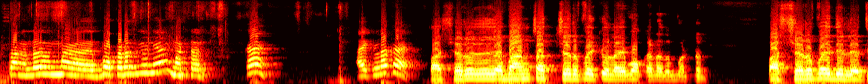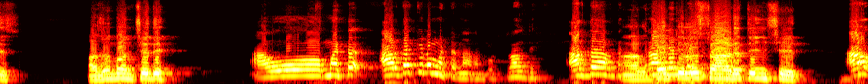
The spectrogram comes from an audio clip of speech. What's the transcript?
चांगलं म- बोकडाच घेऊन या मटण. काय? ऐकलं काय? पाचशे रुपये बाण सातशे रुपये किलो आहे बोकाडाचं मटन पाचशे रुपये दिले तीस. अजून दोनशे दे. अहो मटण अर्धा किलो मटण आणा बोल. राहू दे. अर्धा अर्धा. अर्धा राहिलेलं किलो पैसे- साडेतीनशे. अहो,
